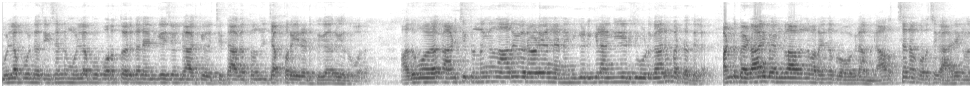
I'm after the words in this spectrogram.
മുല്ലപ്പൂവിന്റെ സീസണിൽ മുല്ലപ്പൂ പുറത്തൊരുത്തൻ എൻഗേജ്മെന്റ് ആക്കി വെച്ചിട്ട് അകത്തൊന്ന് ചപ്പറയിലെടുത്ത് കയറിയതുപോലെ അതുപോലെ കാണിച്ചിട്ടുണ്ടെങ്കിൽ നാറി പരിപാടി തന്നെയാണ്. എനിക്ക് ഒരിക്കലും അംഗീകരിച്ച് കൊടുക്കാനും പറ്റത്തില്ല. പണ്ട് ബെഡായി ബംഗ്ലാവ് എന്ന് പറയുന്ന പ്രോഗ്രാമിൽ അർച്ചന കുറച്ച് കാര്യങ്ങൾ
